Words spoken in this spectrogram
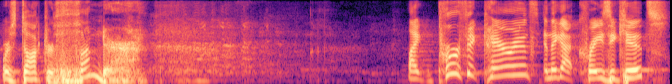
Where's Dr. Thunder? Like perfect parents, and they got crazy kids.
